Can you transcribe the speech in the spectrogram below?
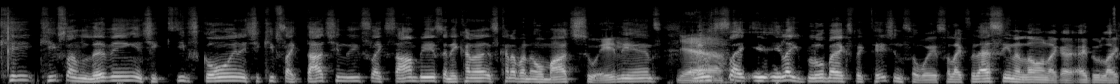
keep, keeps on living, and she keeps going, and she keeps like dodging these like zombies, and it kind of it's kind of an homage to aliens. Yeah. And it was just like it, it like blew my expectations away. So like for that scene alone, like I, I do like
